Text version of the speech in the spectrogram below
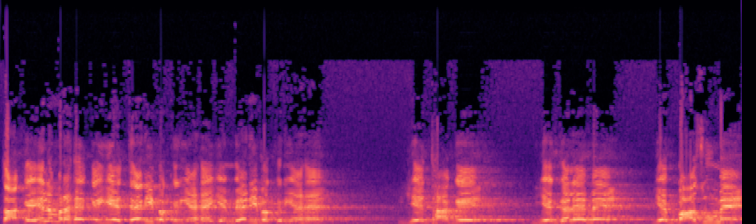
تاکہ علم رہے کہ یہ تیری بکریاں ہیں، یہ میری بکریاں ہیں۔ یہ دھاگے، یہ گلے میں، یہ بازو میں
